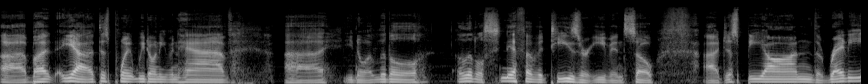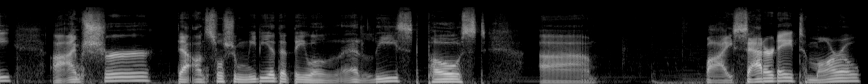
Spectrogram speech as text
Uh, but yeah, at this point, we don't even have, uh, you know, a little a little sniff of a teaser even. So, uh, just be on the ready. Uh, I'm sure that on social media that they will at least post uh, by Saturday tomorrow.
